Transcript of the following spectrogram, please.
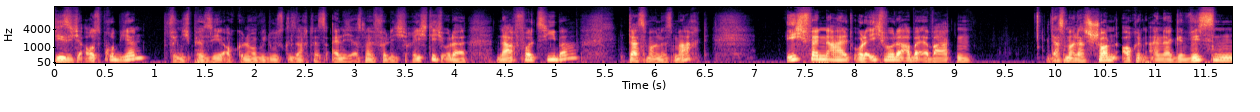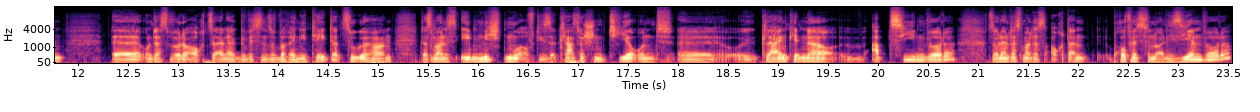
die sich ausprobieren. Finde ich per se auch genau, wie du es gesagt hast, eigentlich erstmal völlig richtig oder nachvollziehbar, dass man das macht. Ich fände halt, oder ich würde aber erwarten, dass man das schon auch in einer gewissen und das würde auch zu einer gewissen Souveränität dazugehören, dass man es eben nicht nur auf diese klassischen Tier- und äh, Kleinkinder äh, abziehen würde, sondern dass man das auch dann professionalisieren würde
